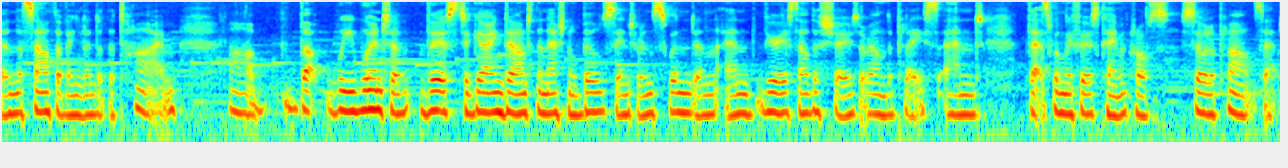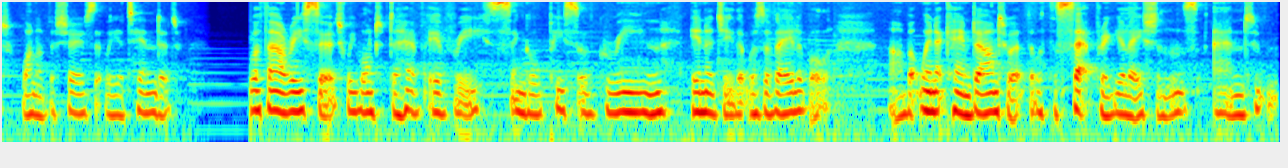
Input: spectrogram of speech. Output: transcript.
in the south of England at the time, uh, but we weren't averse to going down to the National Build Centre in Swindon and various other shows around the place. And that's when we first came across solar plants at one of the shows that we attended. With our research, we wanted to have every single piece of green energy that was available. Uh, but when it came down to it, with the SAP regulations and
